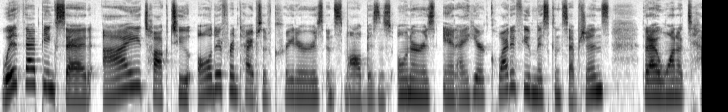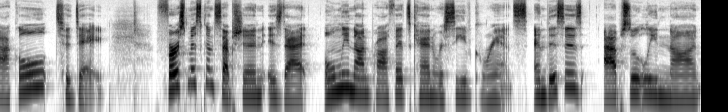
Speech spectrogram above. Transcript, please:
With that being said, I talk to all different types of creators and small business owners, and I hear quite a few misconceptions that I want to tackle today. First misconception is that only nonprofits can receive grants, and this is absolutely not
